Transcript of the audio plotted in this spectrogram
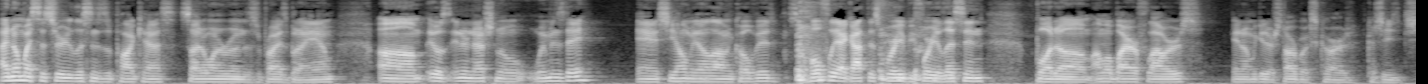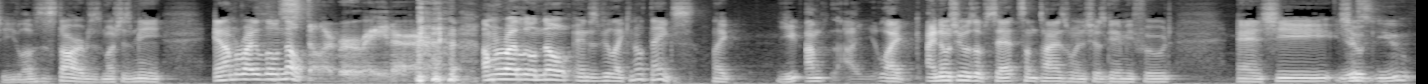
I know my sister listens to the podcast, so I don't want to ruin the surprise, but I am. Um, it was International Women's Day, and she helped me out a lot on COVID. So hopefully, I got this for you before you listen. But um, I'm gonna buy her flowers, and I'm gonna get her Starbucks card because she she loves the Starbs as much as me. And I'm gonna write a little note. Starburator. I'm gonna write a little note and just be like, you know, thanks. Like you, I'm I, like, I know she was upset sometimes when she was getting me food, and she she you, was, you,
